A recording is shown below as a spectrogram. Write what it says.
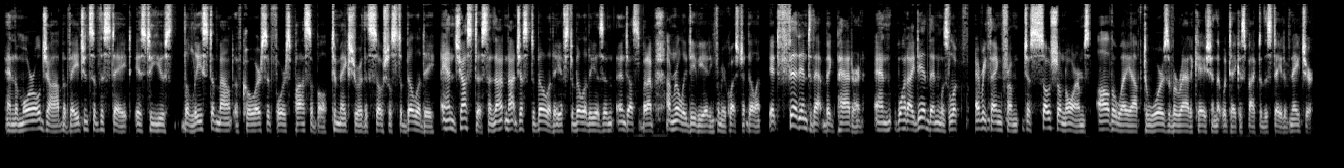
And the moral job of agents of the state is to use the least amount of coercive force possible to make sure that social stability and justice, and not, not just stability, if stability is in, injustice, but I'm, I'm really deviating from your question, Dylan. It fit into that big pattern. And what I did then was look everything from just social norms all the way up to wars of eradication that would take us back to the state of nature.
